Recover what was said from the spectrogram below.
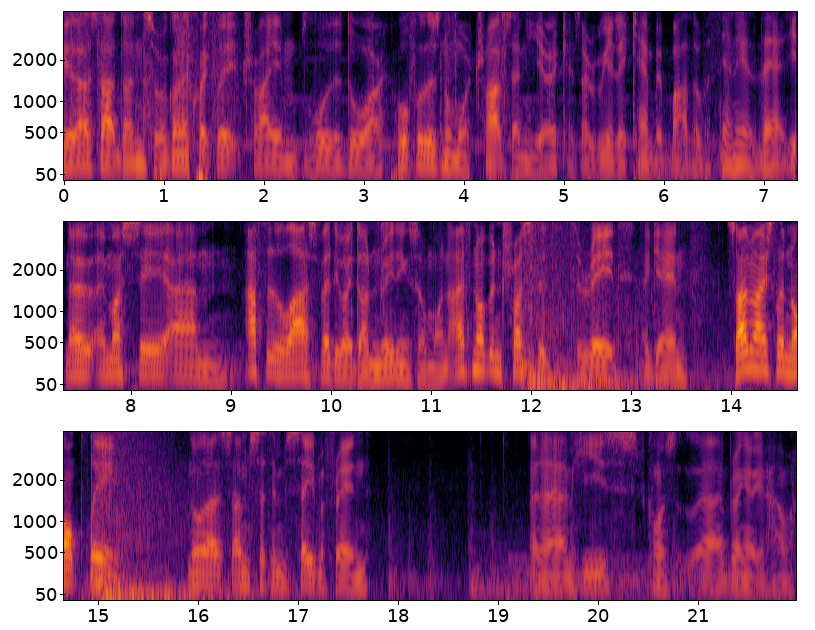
Okay, that's that done. So we're going to quickly try and blow the door. Hopefully there's no more traps in here because I really can't be bothered with any of that. Now, I must say, um, after the last video I done raiding someone, I've not been trusted to raid again. So I'm actually not playing. No, that's I'm sitting beside my friend. And um, he's constantly, uh, bring out your hammer.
